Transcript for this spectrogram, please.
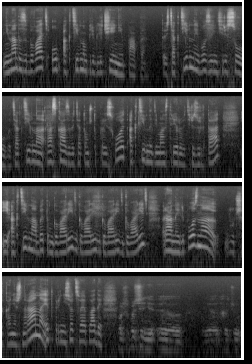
Не надо забывать об активном привлечении папы. То есть активно его заинтересовывать, активно рассказывать о том, что происходит, активно демонстрировать результат и активно об этом говорить, говорить, говорить, говорить. Рано или поздно, лучше, конечно, рано, это принесет свои плоды. Прошу прощения, э, я хочу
